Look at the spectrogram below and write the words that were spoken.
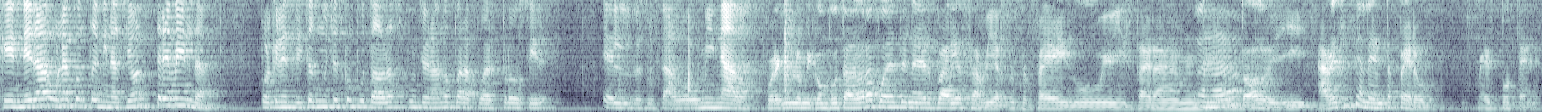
genera una contaminación tremenda porque necesitas muchas computadoras funcionando para poder producir el resultado minado. Por ejemplo, mi computadora puede tener varios abiertos de Facebook, Instagram, Ajá. todo. Y a veces se alenta, pero es potente.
